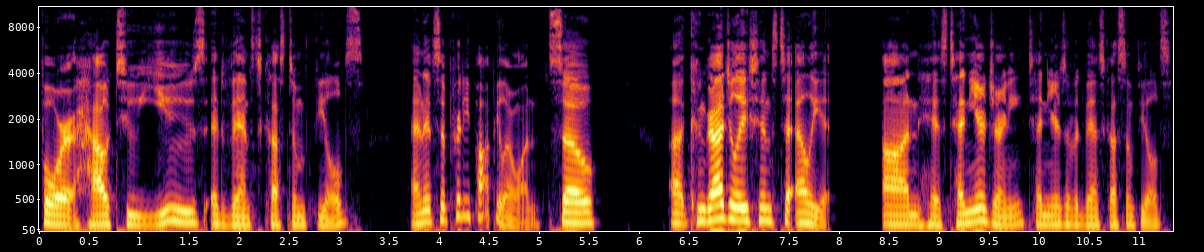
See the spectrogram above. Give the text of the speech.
for how to use advanced custom fields and it's a pretty popular one. So, uh, congratulations to Elliot on his 10 year journey, 10 years of advanced custom fields,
